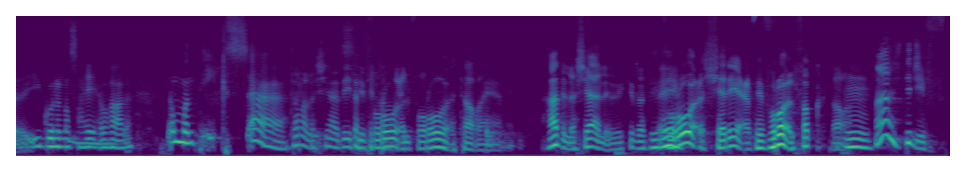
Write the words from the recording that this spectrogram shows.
يقول إنه صحيح وهذا ثم ذيك الساعة ترى الأشياء ذي في فروع. الفروع ترى يعني هذه الأشياء اللي زي كذا في إيه. فروع الشريعة في فروع الفقه ترى. ما تجي في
